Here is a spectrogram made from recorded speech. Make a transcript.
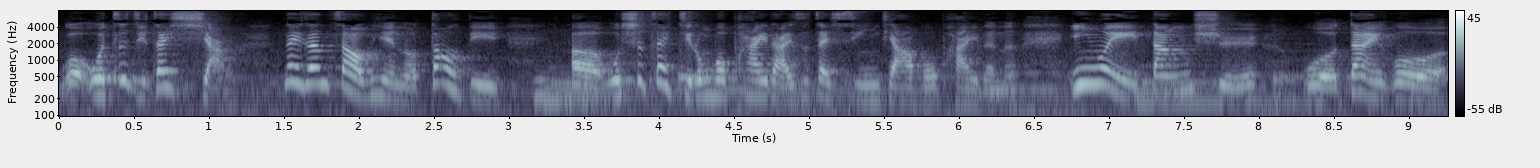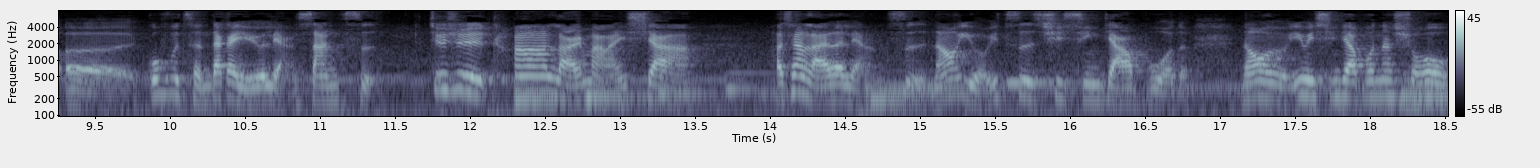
我我自己在想，那张照片哦，到底呃，我是在吉隆坡拍的还是在新加坡拍的呢？因为当时我带过呃郭富城，大概也有两三次，就是他来马来西亚。好像来了两次，然后有一次去新加坡的，然后因为新加坡那时候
